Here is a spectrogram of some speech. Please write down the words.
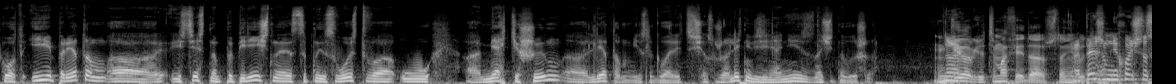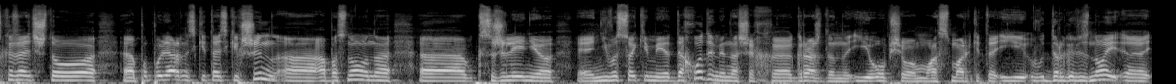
Вот, и при этом, а, естественно, поперечные сцепные свойства у мягких шин летом, если говорить сейчас уже о летней резине, они значительно выше. Ну, Георгий Тимофей, да, что-нибудь. Опять же, мне хочется сказать, что э, популярность китайских шин э, обоснована, э, к сожалению, невысокими доходами наших граждан и общего масс-маркета, и дороговизной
